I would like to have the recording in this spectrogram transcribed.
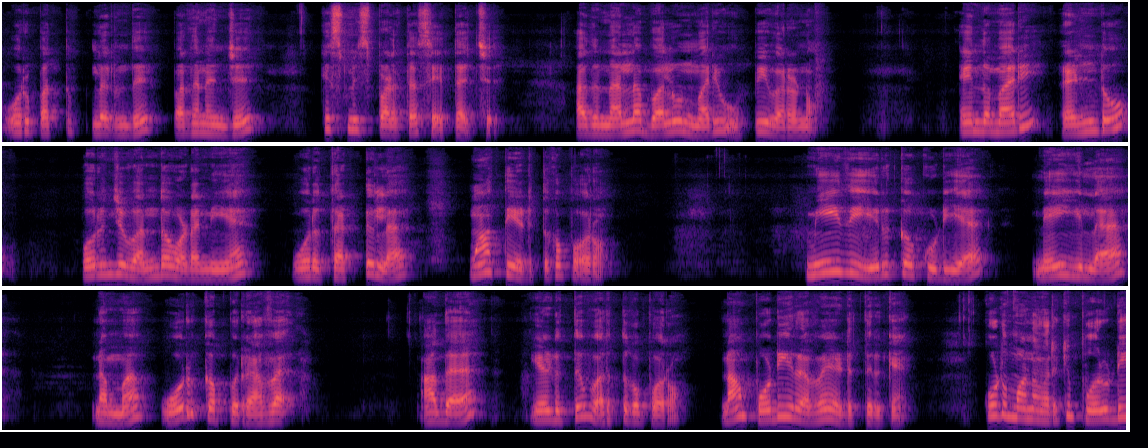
ஒரு பத்துலேருந்து பதினஞ்சு கிஸ்மிஸ் பழத்தை சேர்த்தாச்சு. அது நல்லா பலூன் மாதிரி உப்பி வரணும். இந்த மாதிரி ரெண்டும் பொறிஞ்சு வந்த உடனேயே ஒரு தட்டில் மாற்றி எடுத்துக்க போகிறோம் மீதி இருக்கக்கூடிய நெய்யில் நம்ம ஒரு கப்பு ரவை அதை எடுத்து வறுத்துக்க போகிறோம் நான் பொடி ரவை எடுத்திருக்கேன். கூடுமான வரைக்கும் பொடி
